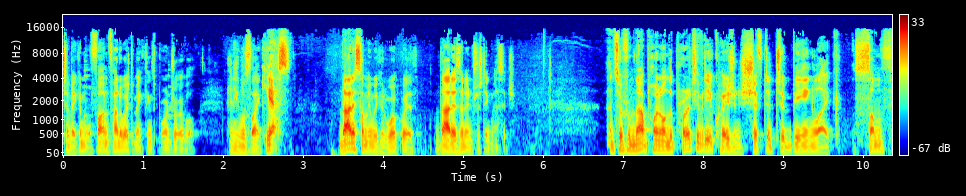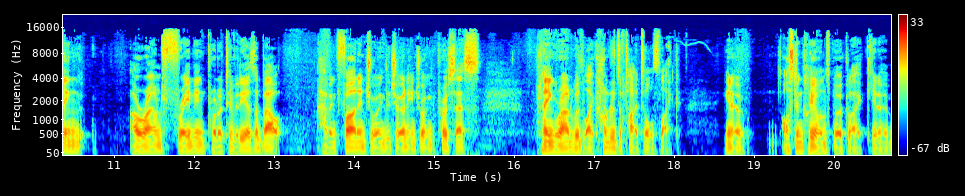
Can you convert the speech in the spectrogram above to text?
to make it more fun. Found a way to make things more enjoyable. And he was like, yes, that is something we can work with. That is an interesting message. And so from that point on, the productivity equation shifted to being like something around framing productivity as about having fun, enjoying the journey, enjoying the process, playing around with like hundreds of titles, like, you know, Austin Kleon's book, like, you know,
